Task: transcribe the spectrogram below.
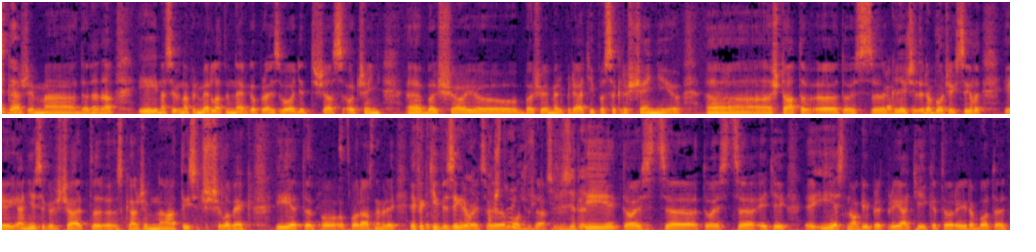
скажем, да-да-да. И, например, Латвэнерго производит сейчас очень большое, большое мероприятие по сокращению штатов, то есть количество рабочих сил, и они сокращают, скажем, на тысячу человек, и это по, по разным эффективизировать а, свою а работу, да. И то есть, то есть эти и есть многие предприятия, которые работают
